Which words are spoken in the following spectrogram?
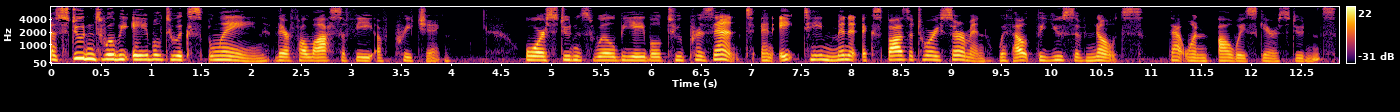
Uh, students will be able to explain their philosophy of preaching or students will be able to present an 18 minute expository sermon without the use of notes. That one always scares students.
